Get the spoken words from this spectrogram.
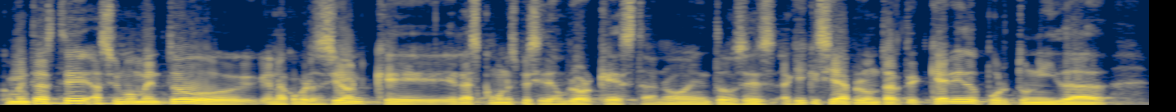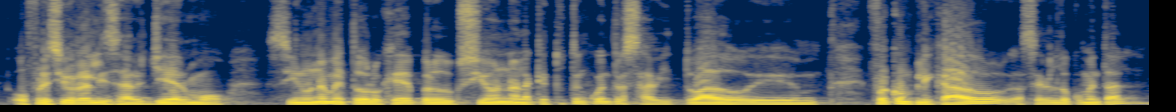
Comentaste hace un momento en la conversación que eras como una especie de hombre orquesta, ¿no? Entonces, aquí quisiera preguntarte, ¿qué área de oportunidad ofreció realizar Yermo sin una metodología de producción a la que tú te encuentras habituado? Eh, ¿Fue complicado hacer el documental?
